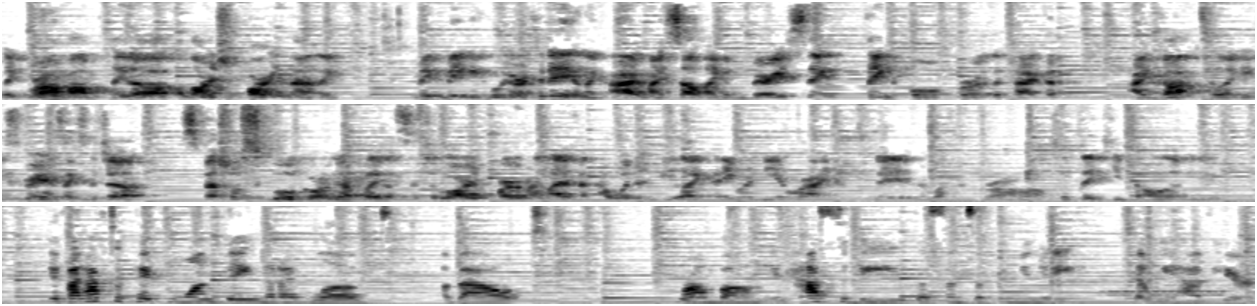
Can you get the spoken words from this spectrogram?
Like Rambam played a, a large part in that. Like make, making who we are today. And like I myself, like I'm very thankful for the fact that I got to like experience like such a special school growing up, like such a large part of my life. And I wouldn't be like anywhere near where I am today if it wasn't for Rambam. So thank you to all of you. If I have to pick one thing that I've loved about Rambam, it has to be the sense of community that we have here.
